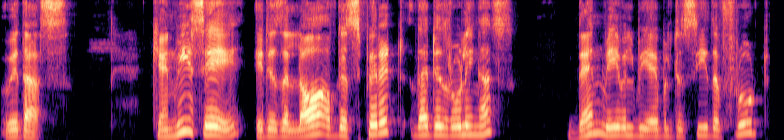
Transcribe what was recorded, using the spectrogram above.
with us? Can we say it is the law of the Spirit that is ruling us? Then we will be able to see the fruit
